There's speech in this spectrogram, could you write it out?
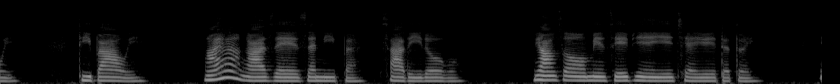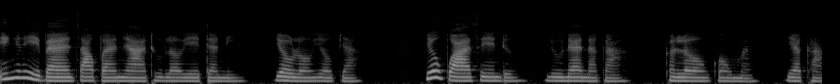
ဝင်ဒီပဝင်950ဇနီးပံစသည်တို့ကိုညောင်စုံမင်းစေးဖြင့်ရေးချဲ၍တသွိအင်္ဂလိပ်ပန်းကြောက်ပန်းများထူလုံး၍တနီရုပ်လုံးရုပ်ပြ ရုပ်ပွားစင်းသူလူနတ်နဂါဂလုံကုံမန်ရက်ခါ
